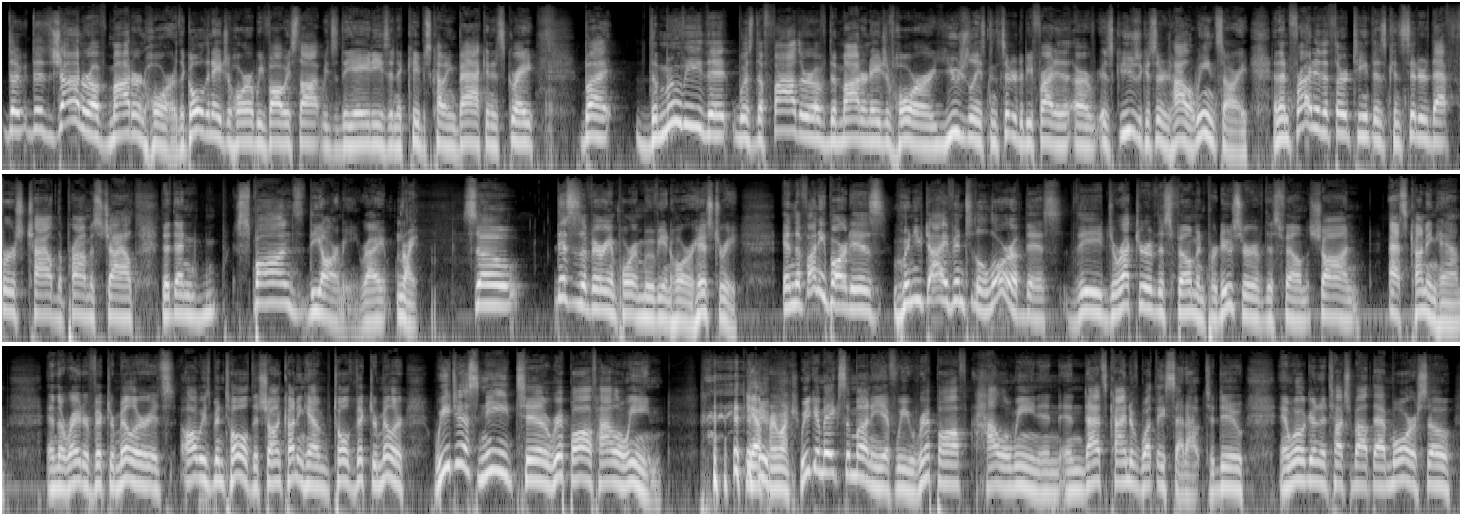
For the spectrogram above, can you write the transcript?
the, the genre of modern horror, the golden age of horror, we've always thought was the 80s and it keeps coming back and it's great. But the movie that was the father of the modern age of horror usually is considered to be Friday, or is usually considered Halloween, sorry. And then Friday the 13th is considered that first child, the promised child, that then spawns the army, right? Right. So this is a very important movie in horror history. And the funny part is when you dive into the lore of this, the director of this film and producer of this film, Sean S. Cunningham, and the writer Victor Miller, it's always been told that Sean Cunningham told Victor Miller, we just need to rip off Halloween. Yeah, pretty much. we can make some money if we rip off Halloween. And, and that's kind of what they set out to do. And we're going to touch about that more. So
